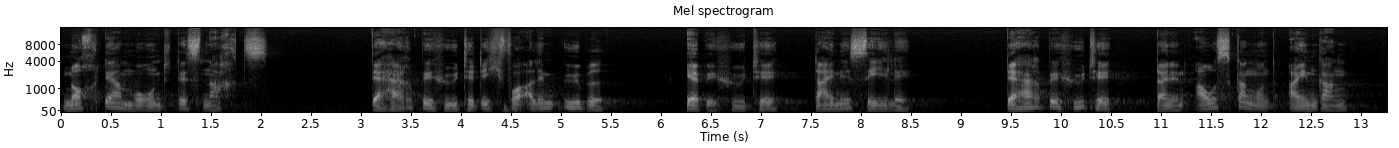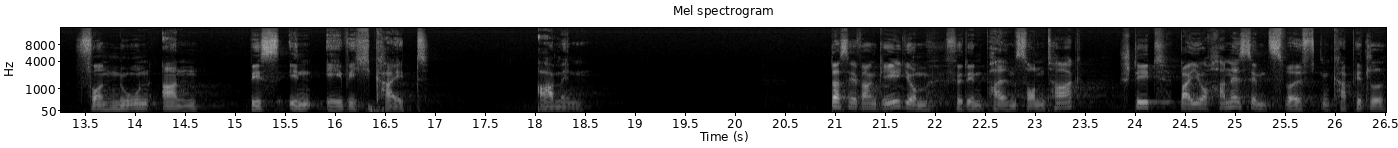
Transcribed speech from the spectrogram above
noch der Mond des Nachts. Der Herr behüte dich vor allem Übel, er behüte deine Seele. Der Herr behüte deinen Ausgang und Eingang von nun an bis in Ewigkeit. Amen. Das Evangelium für den Palmsonntag steht bei Johannes im zwölften Kapitel.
